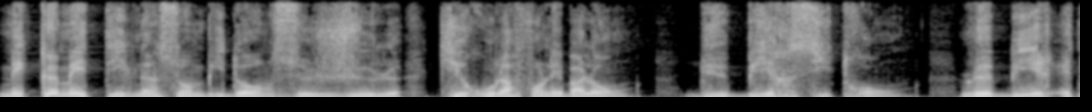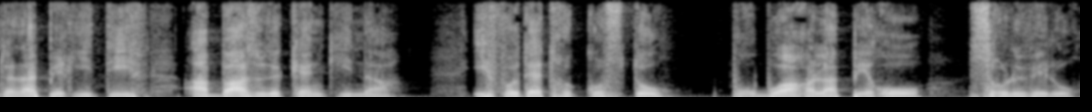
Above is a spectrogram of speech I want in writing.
Mais que met-il dans son bidon, ce Jules qui roule à fond les ballons? Du bir citron. Le bir est un apéritif à base de quinquina. Il faut être costaud pour boire l'apéro sur le vélo.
